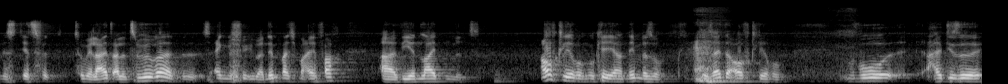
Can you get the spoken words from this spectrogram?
Mist, jetzt tut mir leid, alle Zuhörer, das Englische übernimmt manchmal einfach, uh, The Enlightenment. Aufklärung, okay, ja, nehmen wir so. Die Seite Aufklärung, wo halt diese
